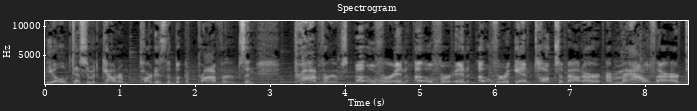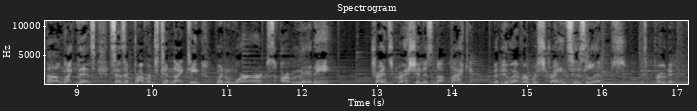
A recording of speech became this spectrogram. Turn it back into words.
The Old Testament counterpart is the book of Proverbs, and Proverbs over and over and over again talks about our, our mouth, our, our tongue, like this. It says in Proverbs 10 19, when words are many, transgression is not lacking, but whoever restrains his lips is prudent.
